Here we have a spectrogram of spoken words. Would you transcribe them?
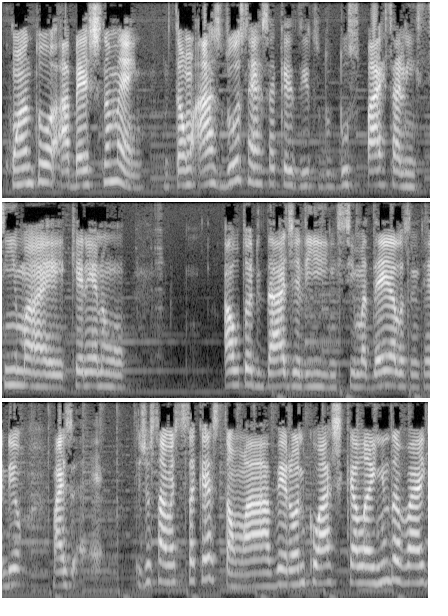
quanto a Beth também. Então, as duas têm essa quesito do- dos pais estar ali em cima, é, querendo autoridade ali em cima delas, entendeu? Mas é justamente essa questão. A Verônica, eu acho que ela ainda vai.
